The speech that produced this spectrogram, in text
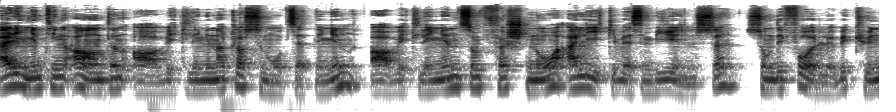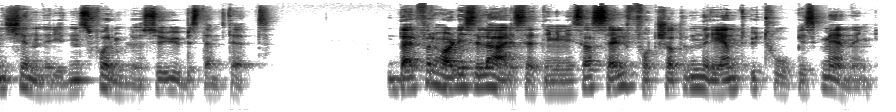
er ingenting annet enn avviklingen av klassemotsetningen, avviklingen som først nå er like ved sin begynnelse, som de foreløpig kun kjenner i dens formløse ubestemthet. Derfor har disse læresetningene i seg selv fortsatt en rent utopisk mening.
